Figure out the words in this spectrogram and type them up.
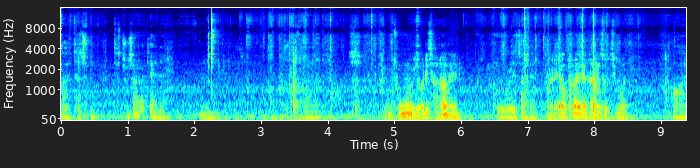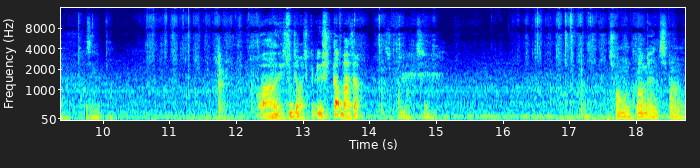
아 대충 대충 자를게 그냥. 음. 아, 종훈이 요리 잘하네. 우리 원래 잘해. 원래 에어프라이가 다 해줬지만. 아 고생했다. 와 근데 진짜 맛있겠다. 이거 식감 맞아? 식감 맞지. 정 그러면 지방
